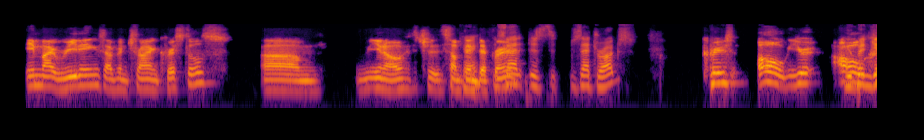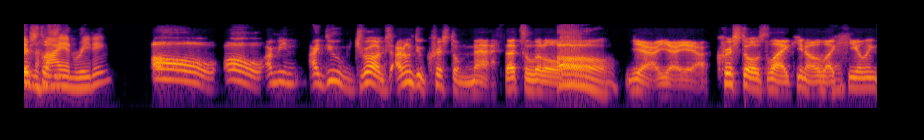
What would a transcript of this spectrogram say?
in my readings, I've been trying crystals. Um, you know, something Okay. different. Is that is, is that drugs? Chris, oh, you're oh, You've been crystal. getting high and reading. Oh, oh, I mean, I do drugs. I don't do crystal meth. That's a little. Oh, Yeah, yeah, yeah. Crystals, like you know, like healing.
